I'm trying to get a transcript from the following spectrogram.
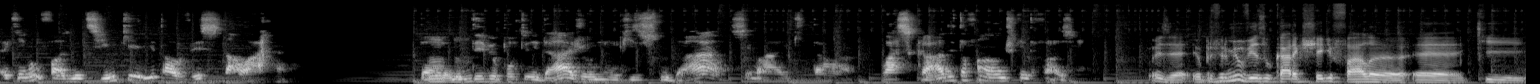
é quem não faz medicina e queria talvez estar lá. Então, Uhum. não teve oportunidade ou não quis estudar, sei lá, e que tá lascado e tá falando de quem tá fazendo. Pois é, eu prefiro mil vezes o cara que chega e fala é, que,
